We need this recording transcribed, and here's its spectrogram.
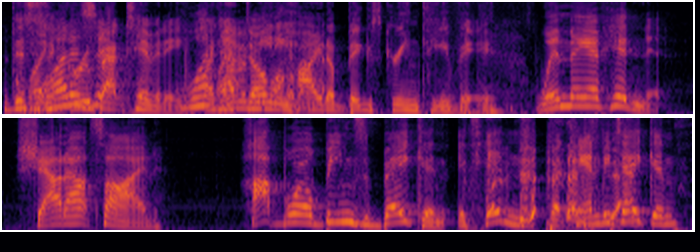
this is What a is group it? activity. What? Like, have Don't meeting hide a big screen TV. When they have hidden it, shout outside. Hot boiled beans and bacon. It's hidden, but can be taken.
